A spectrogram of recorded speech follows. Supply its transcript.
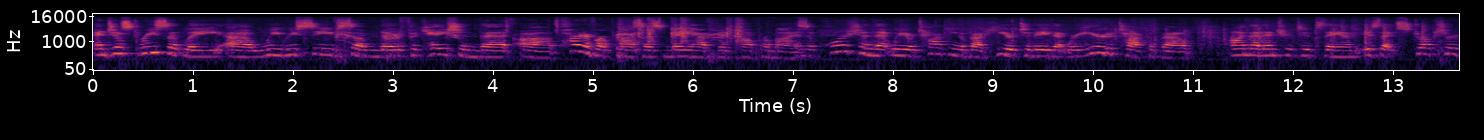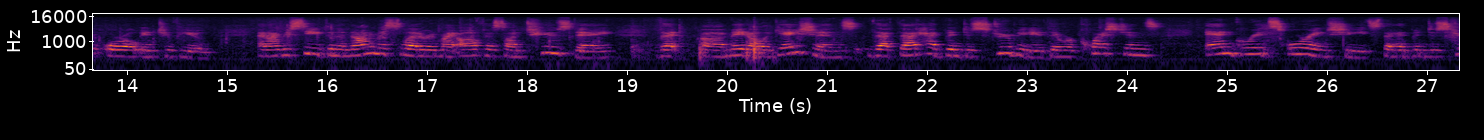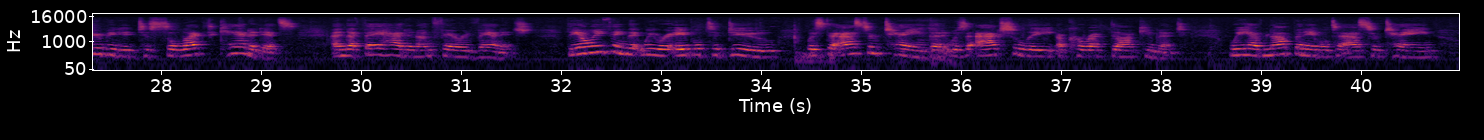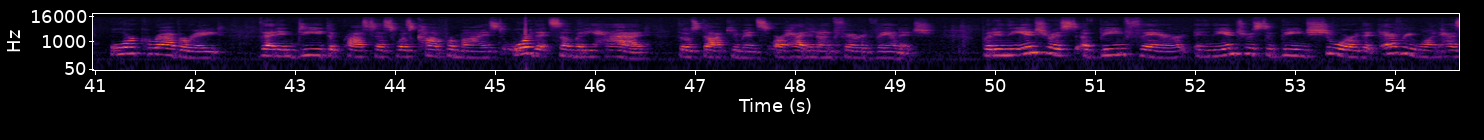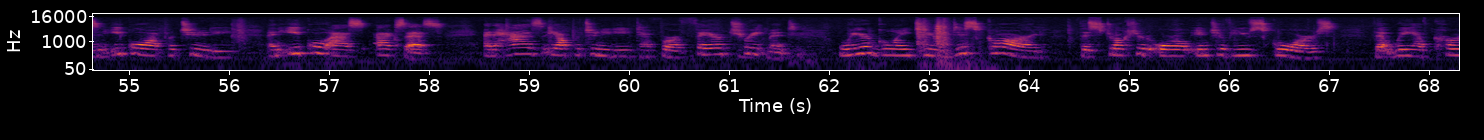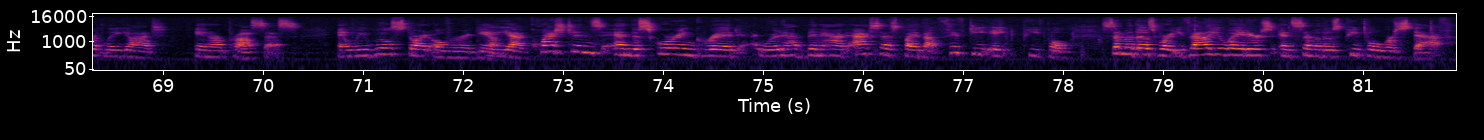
And just recently, uh, we received some notification that uh, part of our process may have been compromised. And the portion that we are talking about here today, that we're here to talk about on that entrance exam, is that structured oral interview. And I received an anonymous letter in my office on Tuesday that uh, made allegations that that had been distributed. There were questions and grid scoring sheets that had been distributed to select candidates and that they had an unfair advantage. The only thing that we were able to do was to ascertain that it was actually a correct document. We have not been able to ascertain or corroborate that indeed the process was compromised or that somebody had those documents or had an unfair advantage. But in the interest of being fair, in the interest of being sure that everyone has an equal opportunity and equal access and has the opportunity to, for a fair treatment, we are going to discard the structured oral interview scores that we have currently got in our process. And we will start over again. Yeah, questions and the scoring grid would have been had access by about 58 people. Some of those were evaluators and some of those people were staff.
